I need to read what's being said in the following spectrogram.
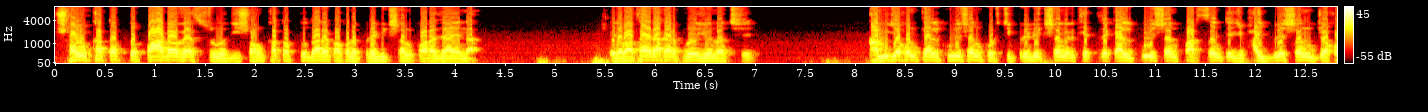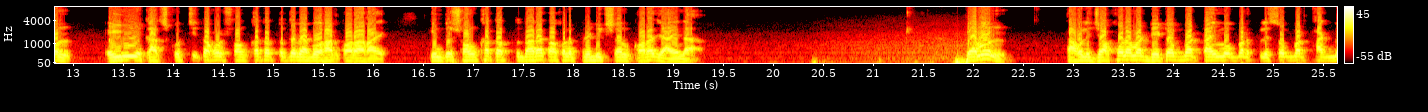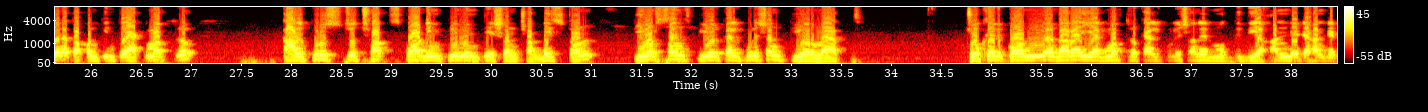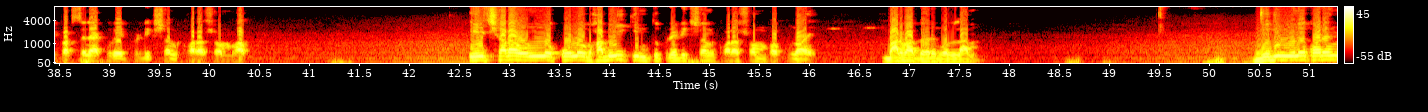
সংখ্যা তত্ত্ব পার্ট অফ অ্যাস্ট্রোলজি সংখ্যা তত্ত্ব দ্বারা কখনো প্রেডিকশন করা যায় না। এটা মাথায় রাখার প্রয়োজন আছে। আমি যখন ক্যালকুলেশন করছি প্রেডিকশনের ক্ষেত্রে ক্যালকুলেশন পার্সেন্টেজ ভাইব্রেশন যখন এই নিয়ে কাজ করছি, তখন সংখ্যা তত্ত্বকে ব্যবহার করা হয়। কিন্তু সংখ্যা তত্ত্ব দ্বারা কখনো প্রেডিকশন করা যায় না। কেমন? তাহলে যখন আমার date of birth time of birth place of birth থাকবে না, তখন কিন্তু একমাত্র কালপুরুষ ছক স্পট ইমপ্লিমেন্টেশন ছক based on pure science pure calculation pure math চোখের কর্নিয়া দ্বারাই একমাত্র ক্যালকুলেশনের মধ্যে দিয়ে hundred hundred percent accurate prediction করা সম্ভব। এছাড়া অন্য কোনোভাবেই কিন্তু প্রেডিকশন করা সম্ভব নয়। বারবার ধরে বললাম। যদি মনে করেন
